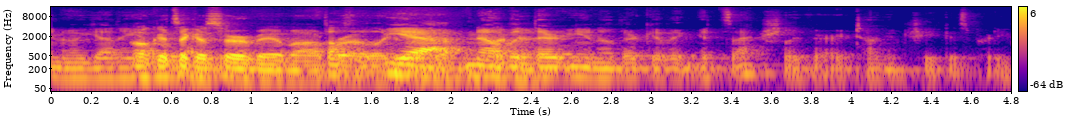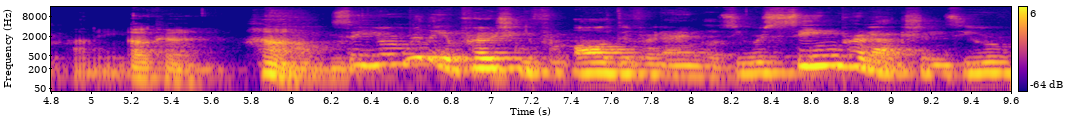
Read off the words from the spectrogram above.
You know, you gotta. Okay, it's like a survey of opera. whole- like, yeah, okay, no, okay. but they're you know they're giving it's actually very tongue in cheek. It's pretty funny. Okay, huh? Um, so you were really approaching it from all different angles. You were seeing productions, you were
